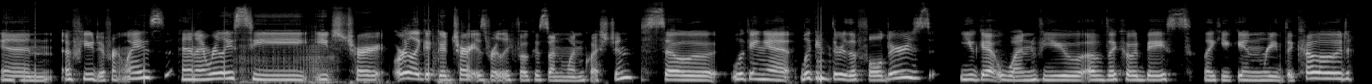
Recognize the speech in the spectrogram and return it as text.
in a few different ways. And I really see each chart, or like a good chart, is really focused on one question. So looking at looking through the folders you get one view of the code base. Like you can read the code,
